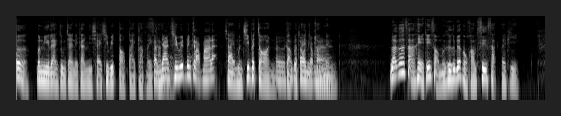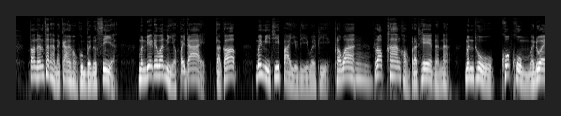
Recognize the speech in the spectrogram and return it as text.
เออ มันมีแรงจูงใจในการมีใช้ชีวิตต่อไปกลับมาอีกคสัรั้ญงญาณหนึ่งชีวิตเป็นกลับมาแล้ว ใช่เหมือนชีพจรเออกลับมาเต้นชีพจรอีกครั้งกลับมาหนึ่งแล้วก็สาเหตุที่สองมันคือเรื่องของความซื่อสัตย์ไว้พี่ ตอนนั้นสถานการณ์ของคุณเบอร์นูซี่อะมันเรียกได้ว่าหนีออกไปได้ แต่ก็ไม่มีที่ไปอยู่ดีเว้ยพี่ เพราะว่ารอบข้างของประเทศนั้นอะ มันถูกควบคุมไว้ด้วย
